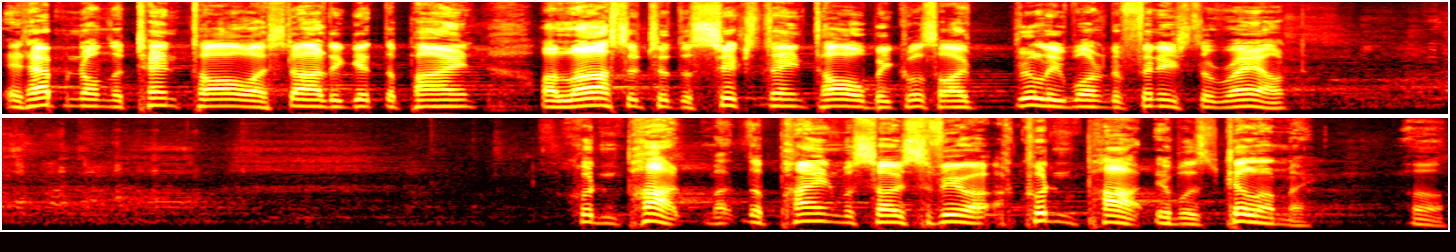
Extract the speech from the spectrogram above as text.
it happened on the 10th hole. I started to get the pain. I lasted to the 16th hole because I really wanted to finish the round. couldn't putt, but the pain was so severe I couldn't putt. It was killing me. Oh.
